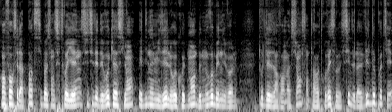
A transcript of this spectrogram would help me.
renforcer la participation citoyenne, susciter des vocations et dynamiser le recrutement de nouveaux bénévoles. Toutes les informations sont à retrouver sur le site de la ville de Poitiers.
